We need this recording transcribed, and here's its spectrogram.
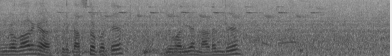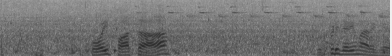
அங்கே பாருங்க இப்படி கஷ்டப்பட்டு இது வழியாக நடந்து போய் பார்த்தா எப்படி தெரியுமா இருக்குது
